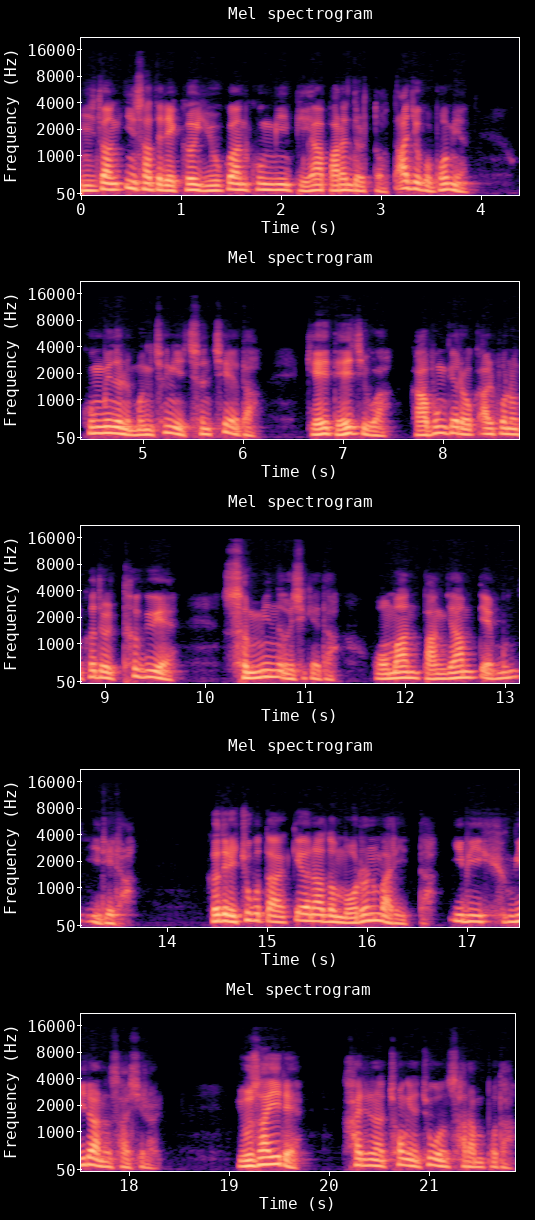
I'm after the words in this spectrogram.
민주당 인사들의 그 유구한 국민 비하 발언들도 따지고 보면 국민을 멍청이 천치에다 개돼지와 가분개로 깔보는 그들 특유의 선민의식에다 오만 방자함 때문이리라. 그들이 죽었다 깨어나도 모르는 말이 있다. 입이 흉이라는 사실을. 유사일에 칼이나 총에 죽은 사람보다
